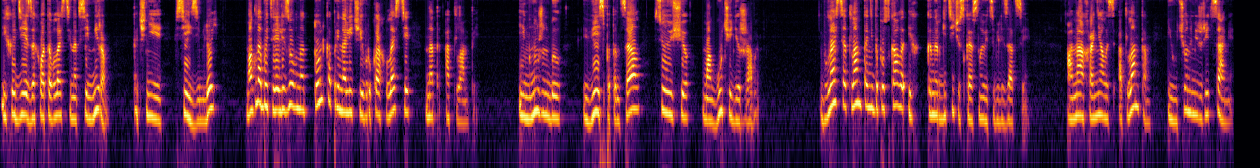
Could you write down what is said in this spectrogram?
Их идея захвата власти над всем миром, точнее всей землей, могла быть реализована только при наличии в руках власти над Атлантой. Им нужен был весь потенциал все еще могучей державы. Власть Атланта не допускала их к энергетической основе цивилизации. Она охранялась Атлантом и учеными-жрецами,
